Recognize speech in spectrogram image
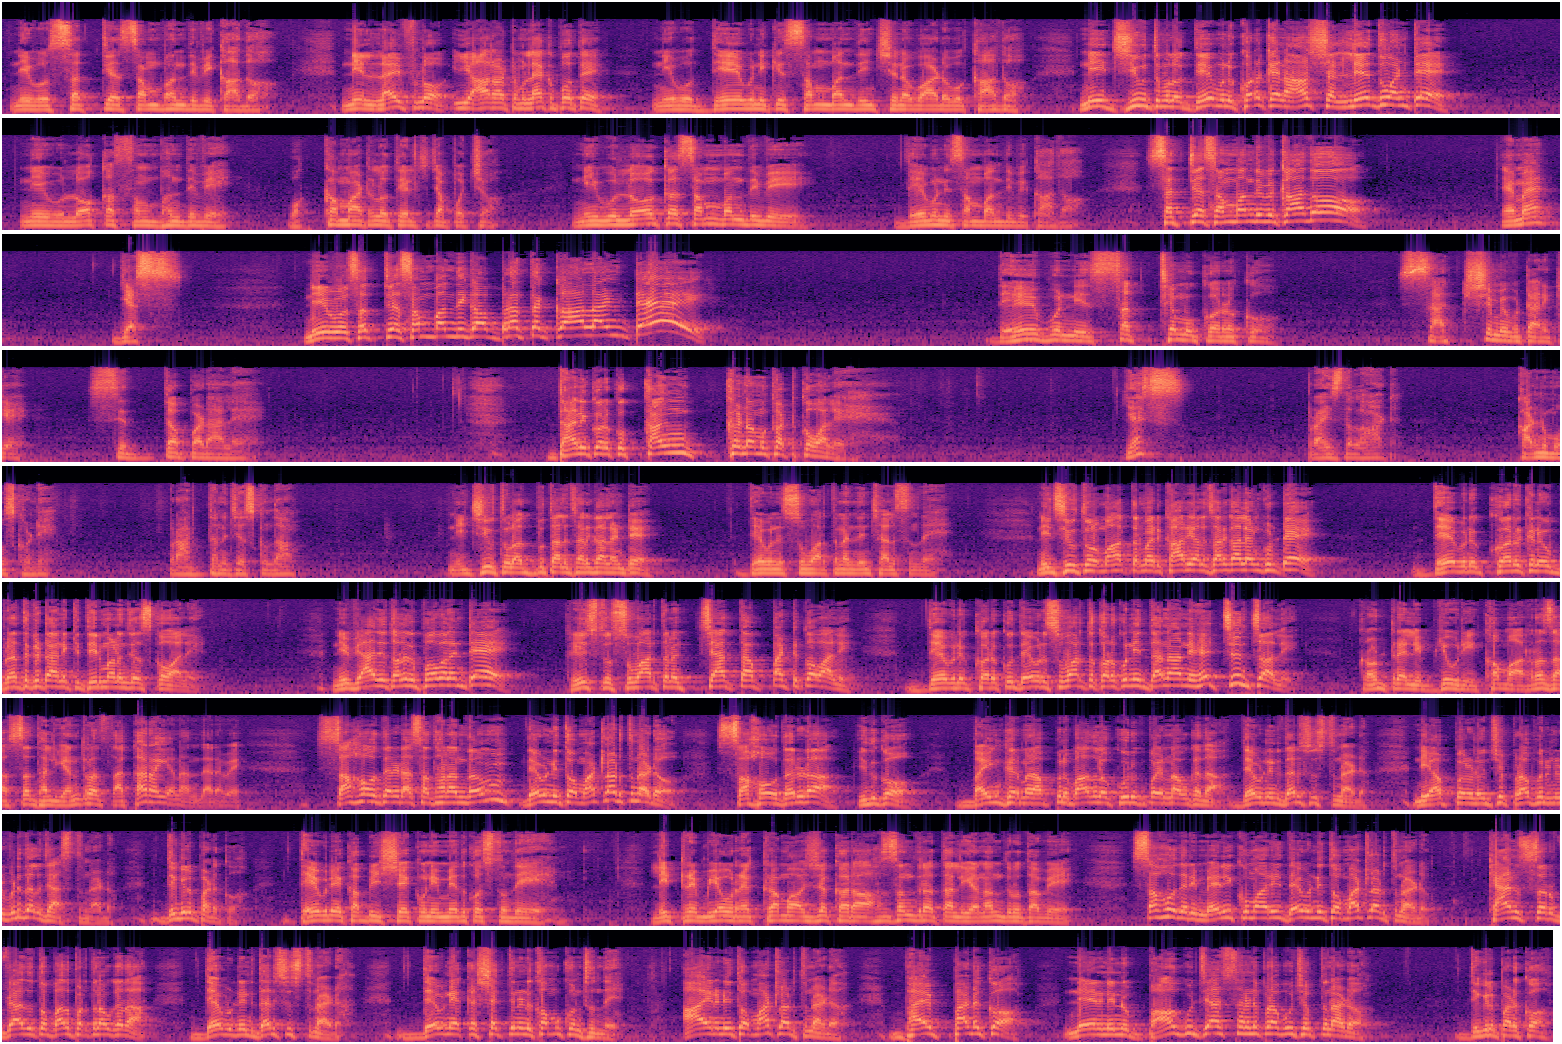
నీవు సత్య సంబంధివి కాదో. నీ లైఫ్లో ఈ ఆరాటం లేకపోతే నీవు దేవునికి సంబంధించిన వాడవు కాదో. నీ జీవితంలో దేవుని కొరకైన ఆశ లేదు అంటే నీవు లోక సంబంధివే. ఒక్క మాటలో తేల్చి చెప్పొచ్చు. నీవు లోక సంబంధివి దేవుని సంబంధివి కాదో? సత్య సంబంధివి కాదో? ఏమే? ఎస్ నీవు సత్య సంబంధిగా బ్రతకాలంటే దేవుని సత్యము కొరకు సాక్ష్యం ఇవ్వటానికే సిద్ధపడాలి. దాని కొరకు కంకణం కట్టుకోవాలి. ఎస్ ప్రైజ్ ద లాడ్ కళ్ళు మూసుకోండి. ప్రార్థన చేసుకుందాం. నీ జీవితంలో అద్భుతాలు జరగాలంటే దేవుని సువార్తను అందించాల్సిందే. నీ జీవితంలో మహత్తరమైన కార్యాలు జరగాలనుకుంటే దేవుని కొరకు నువ్వు బ్రతకటానికి తీర్మానం చేసుకోవాలి. నీ వ్యాధి తొలగిపోవాలంటే క్రీస్తు సువార్తను చేత పట్టుకోవాలి. దేవుని కొరకు దేవుని సువార్త కొరకు నీ ధనాన్ని హెచ్చించాలి. క్రౌడ్రెలి బ్యూరీ కమ రజ సధలి ఎన్రస కరయ్యనందరవే సహోదరుడా సదానందం దేవునితో మాట్లాడుతున్నాడు. సహోదరుడా ఇదిగో భయంకరమైన అప్పుల బాధలో కూరుకుపోయి ఉన్నావు కదా దేవుడిని దర్శిస్తున్నాడు. నీ అప్పుల నుంచి ప్రభుని విడుదల చేస్తున్నాడు. దిగులు పడకు. దేవుని యొక్క అభిషేకం నీ మీదకి వస్తుంది. లిట్రెమ్ ఎవర క్రమ జకర హసంద్ర తలి అనంద్రుతవే సహోదరి మేరీ కుమారి దేవునితో మాట్లాడుతున్నాడు. క్యాన్సర్ వ్యాధితో బాధపడుతున్నావు కదా దేవుడు నిన్ను దర్శిస్తున్నాడు. దేవుని యొక్క శక్తి నిన్ను కమ్ముకుంటుంది. ఆయన నీతో మాట్లాడుతున్నాడు. భయపడకో. నేను నిన్ను బాగు చేస్తానని ప్రభు చెప్తున్నాడు. దిగులు పడుకో.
